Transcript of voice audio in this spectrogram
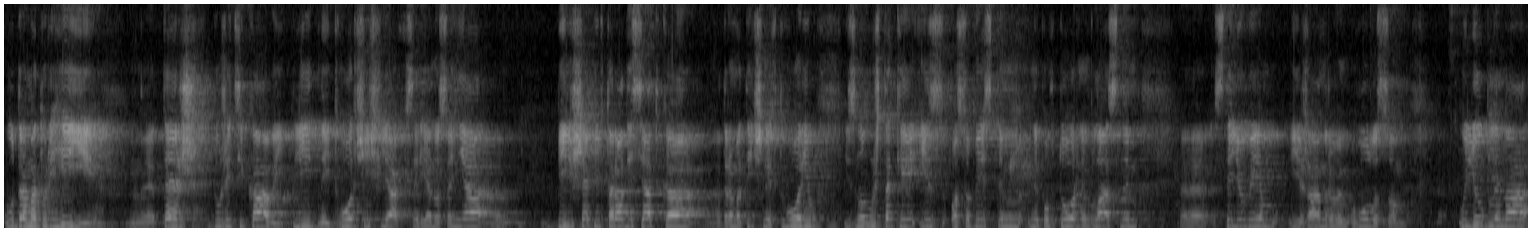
У драматургії теж дуже цікавий, плідний творчий шлях Сергія Носаня. Е, Більше півтора десятка драматичних творів, і знову ж таки із особистим неповторним власним стильовим і жанровим голосом. Улюблена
